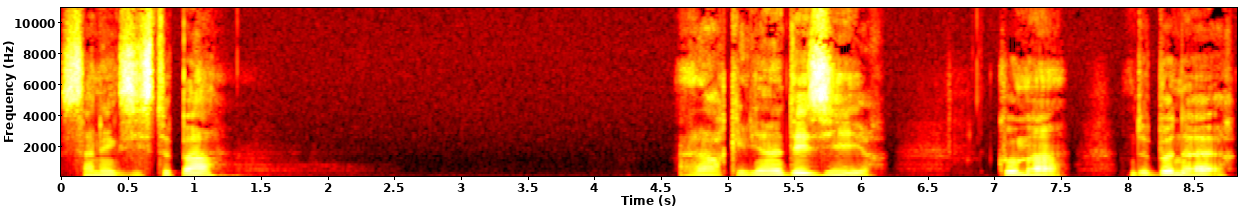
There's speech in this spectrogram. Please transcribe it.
ça n'existe pas. Alors qu'il y a un désir commun de bonheur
